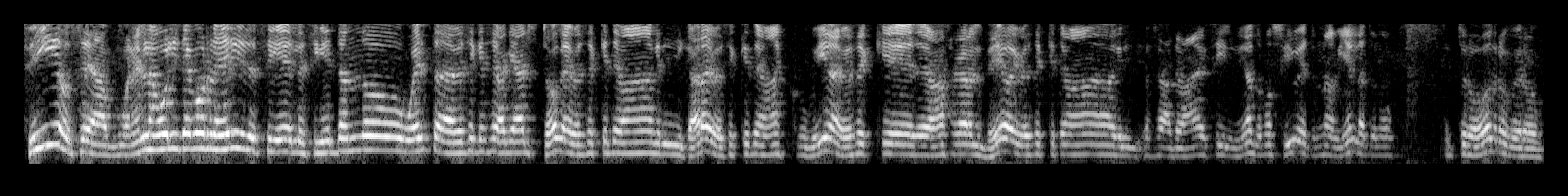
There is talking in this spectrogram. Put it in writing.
Sí, o sea, poner la bolita a correr y le sigue, le sigues dando vueltas. Hay veces que se va a quedar stock, hay veces que te van a criticar, hay veces que te van a escupir, hay veces que te van a sacar el dedo, hay veces que te van a, o sea, te van a decir, mira, tú no sirves, tú eres una mierda, tú no, esto lo otro, pero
